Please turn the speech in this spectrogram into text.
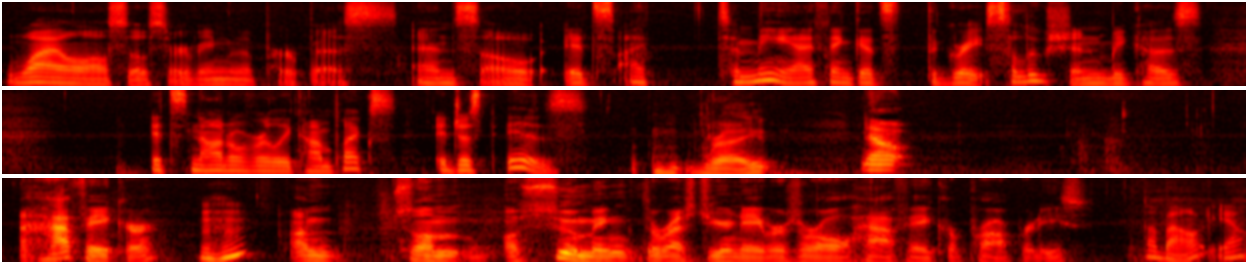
while also serving the purpose. And so it's I to me, I think it's the great solution because it's not overly complex. It just is. Right. Now, a half acre. Mm-hmm. I'm so I'm assuming the rest of your neighbors are all half acre properties, About, yeah.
